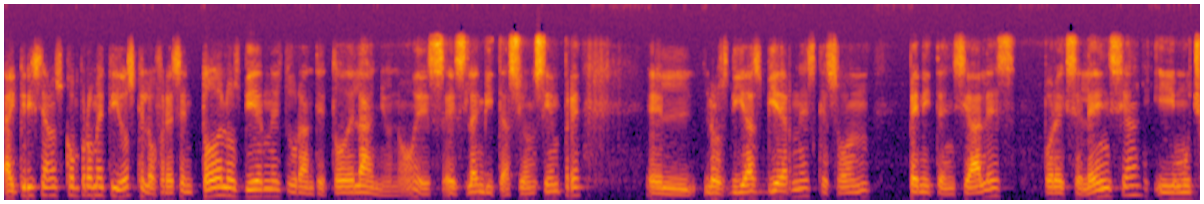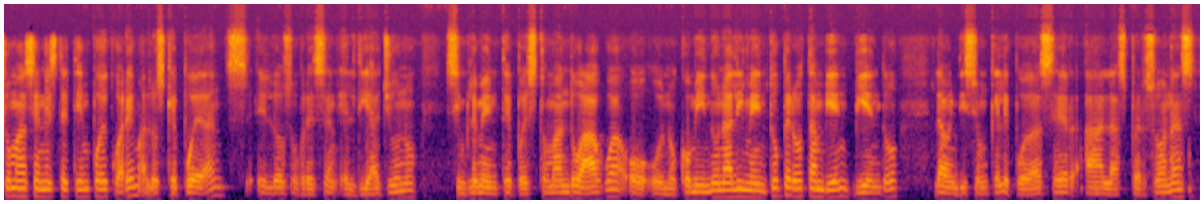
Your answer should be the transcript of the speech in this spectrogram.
Hay cristianos comprometidos que lo ofrecen todos los viernes durante todo el año, ¿no? Es, es la invitación siempre, el, los días viernes que son penitenciales, por excelencia y mucho más en este tiempo de cuarema. Los que puedan eh, los ofrecen el día ayuno, simplemente pues tomando agua o, no comiendo un alimento, pero también viendo la bendición que le puedo hacer a las personas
